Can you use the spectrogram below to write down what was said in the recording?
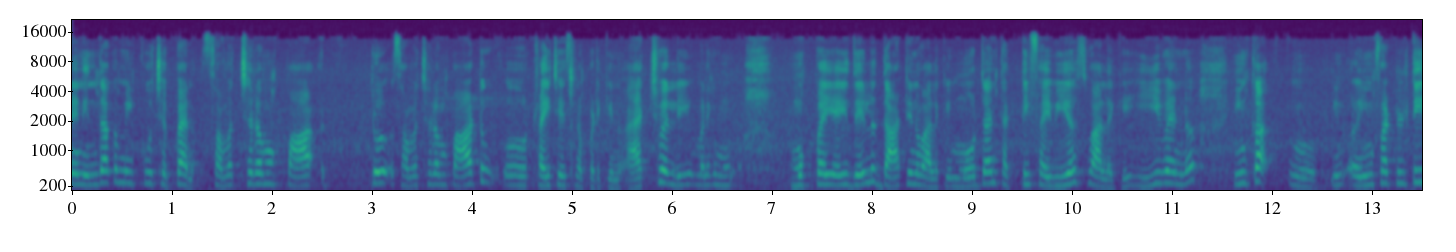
నేను ఇందాక మీకు చెప్పాను సంవత్సరం పాటు సంవత్సరం పాటు ట్రై చేసినప్పటికీ యాక్చువల్లీ మనకి ముప్పై ఐదేళ్ళు దాటిన వాళ్ళకి more than thirty five years వాళ్ళకి ఈవెన్ ఇంకా ఇన్ఫర్టిలిటీ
